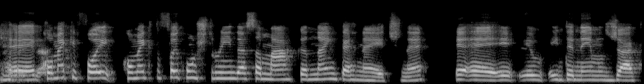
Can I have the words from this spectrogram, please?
É, é como é que foi? Como é que tu foi construindo essa marca na internet, né? É, é eu, entendemos já que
